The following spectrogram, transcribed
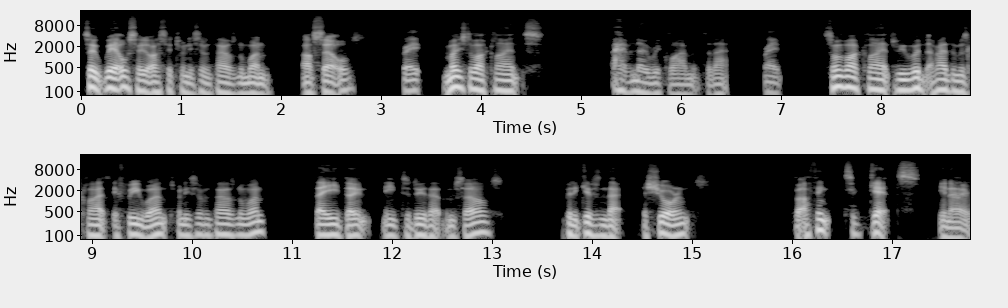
So we're also ISO twenty seven thousand and one ourselves. Right. Most of our clients have no requirement for that. Right. Some of our clients we wouldn't have had them as clients if we weren't twenty seven thousand and one. They don't need to do that themselves, but it gives them that assurance. But I think to get you know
